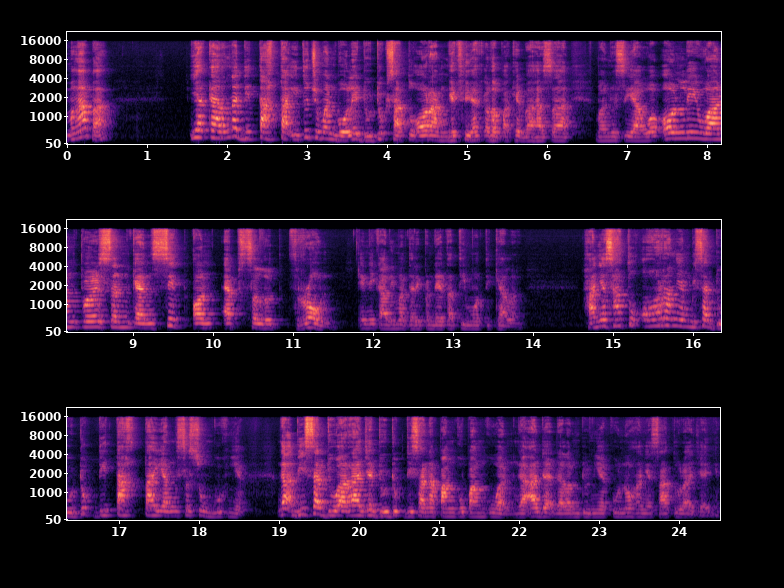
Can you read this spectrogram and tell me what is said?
Mengapa? Ya karena di tahta itu cuma boleh duduk satu orang gitu ya kalau pakai bahasa manusia. Well, only one person can sit on absolute throne. Ini kalimat dari pendeta Timothy Keller. Hanya satu orang yang bisa duduk di tahta yang sesungguhnya. Nggak bisa dua raja duduk di sana pangku-pangkuan. Nggak ada dalam dunia kuno hanya satu rajanya.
